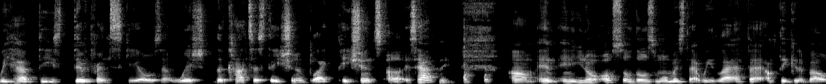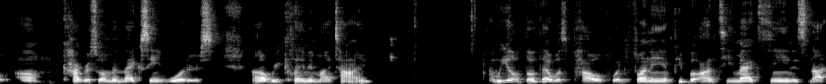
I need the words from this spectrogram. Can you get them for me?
we have these different scales at which the contestation of black patience uh, is happening. Um, and, and, you know, also those moments that we laugh at, I'm thinking about um, Congresswoman Maxine Waters uh, reclaiming my time we all thought that was powerful and funny, and people, Auntie Maxine is not.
